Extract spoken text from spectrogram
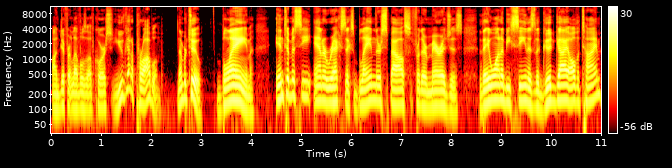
on different levels, of course, you've got a problem. Number two, blame. Intimacy anorexics blame their spouse for their marriages. They want to be seen as the good guy all the time,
